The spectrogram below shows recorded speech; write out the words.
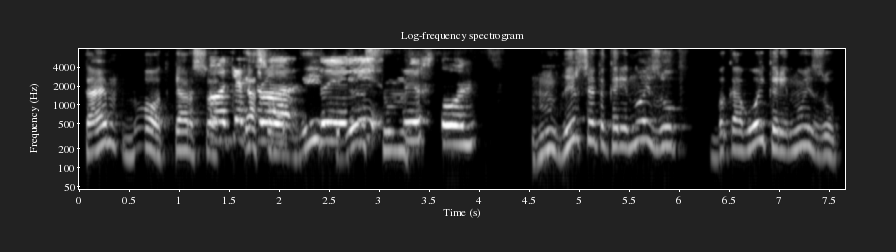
Читаем. Дот, касроди, дырсун. Мгм, Дырс – это коренной зуб, боковой коренной зуб.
